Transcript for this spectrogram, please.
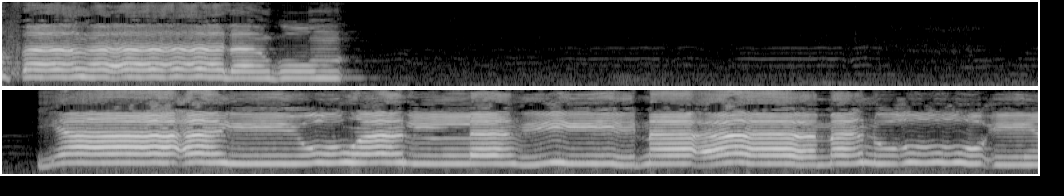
عرفها لهم. يا أيها الذين آمنوا إن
